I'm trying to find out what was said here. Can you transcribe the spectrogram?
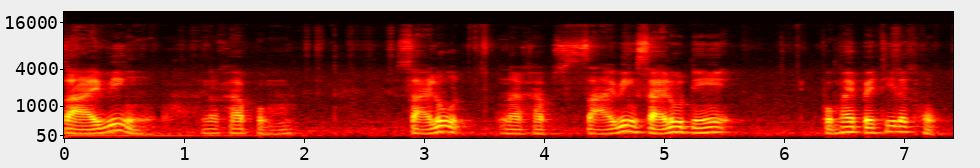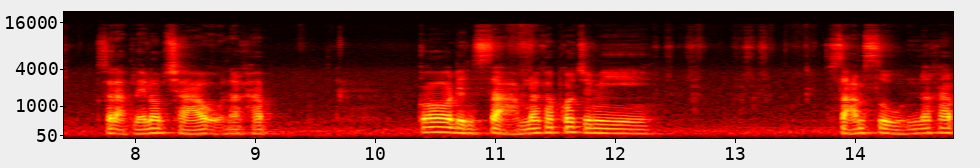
สายวิ่งนะครับผมสายรูดนะครับ สายวิ่งสายรูดนี้ ผมให้ไปที่เลข 6 สลับในรอบเช้านะครับ ก็เด่น 3 นะครับก็จะมี 30 นะครับ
